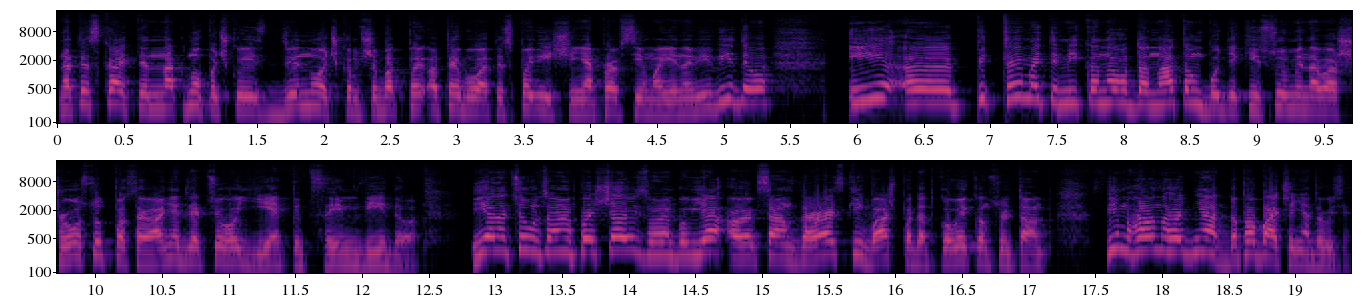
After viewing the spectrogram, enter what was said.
Натискайте на кнопочку із дзвіночком, щоб отримувати сповіщення про всі мої нові відео. І е, підтримайте мій канал донатом в будь-якій сумі на ваш розсуд. Посилання для цього є під цим відео. Я на цьому з вами прощаюсь. З вами був я, Олександр Зарайський, ваш податковий консультант. Всім гарного дня, до побачення, друзі!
